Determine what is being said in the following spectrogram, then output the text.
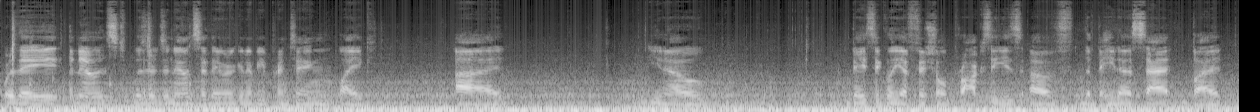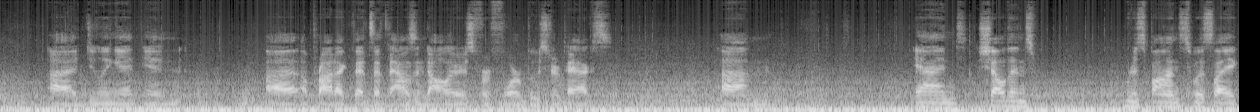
where they announced Wizards announced that they were going to be printing like, uh, you know, basically official proxies of the beta set, but uh, doing it in uh, a product that's a thousand dollars for four booster packs. Um, and Sheldon's response was like,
